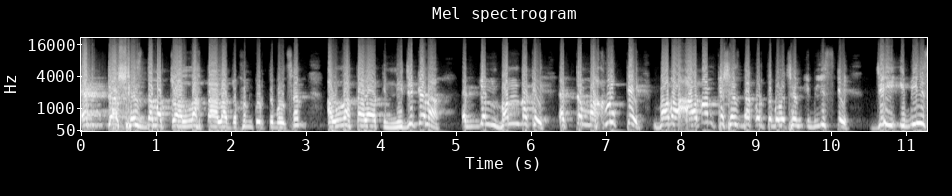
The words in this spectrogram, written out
একটা সেজদা মাত্র আল্লাহ তাআলা যখন করতে বলছেন, আল্লাহ তাআলা কি নিজেকে না একজন বান্দাকে, একটা মাখলুককে বাবা আদমকে সেজদা করতে বলেছেন ইবলিসকে। যেই ইবলিস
